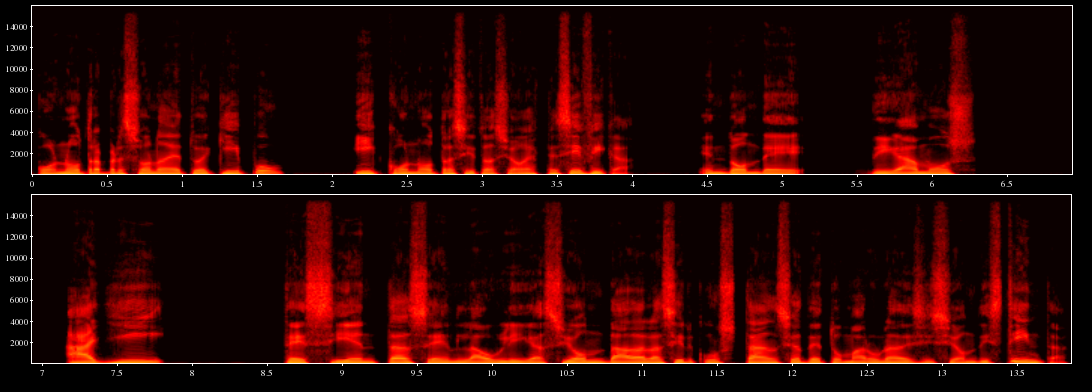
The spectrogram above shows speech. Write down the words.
con otra persona de tu equipo y con otra situación específica, en donde, digamos, allí te sientas en la obligación, dadas las circunstancias, de tomar una decisión distinta,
